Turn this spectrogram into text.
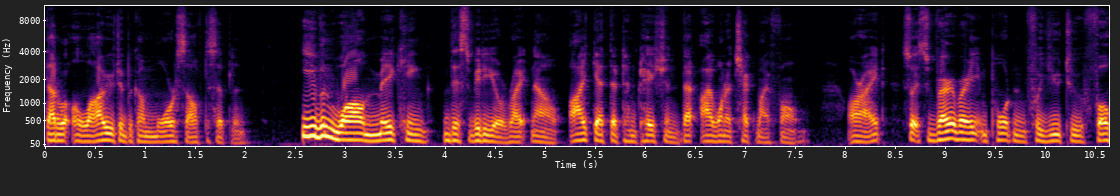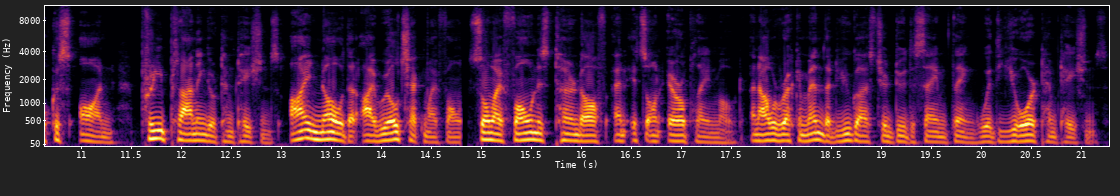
That will allow you to become more self-disciplined. Even while making this video right now, I get the temptation that I want to check my phone. All right. So it's very, very important for you to focus on pre-planning your temptations. I know that I will check my phone. So my phone is turned off and it's on airplane mode. And I would recommend that you guys should do the same thing with your temptations.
